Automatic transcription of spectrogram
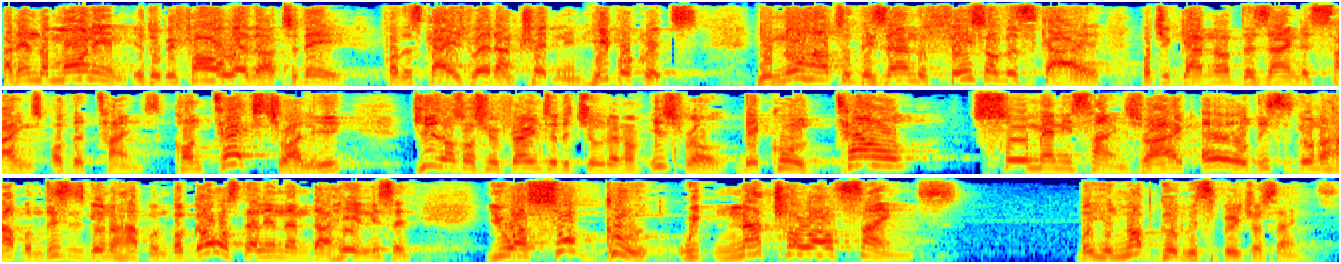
And in the morning, it will be foul weather today, for the sky is red and threatening. Hypocrites, you know how to design the face of the sky, but you cannot design the signs of the times. Contextually, Jesus was referring to the children of Israel. They could tell so many signs, right? Oh, this is going to happen. This is going to happen. But God was telling them that, hey, listen, you are so good with natural signs, but you're not good with spiritual signs.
